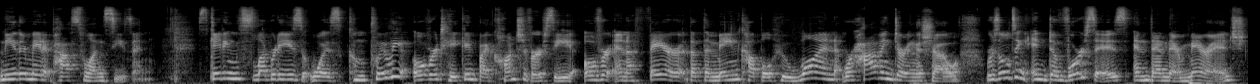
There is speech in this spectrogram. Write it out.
neither made it past one season. Skating with Celebrities was completely overtaken by controversy over an affair that the main couple who won were having during the show, resulting in divorces and then their marriage,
